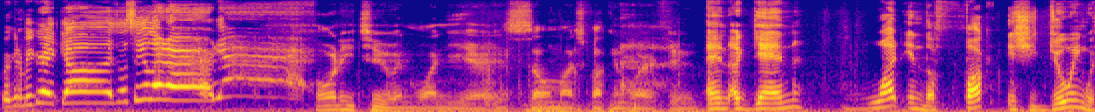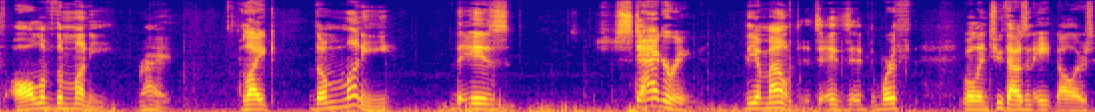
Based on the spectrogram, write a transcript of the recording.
We're gonna be great guys. I'll see you later. Yeah." 42 in one year is so much fucking work, dude. And again, what in the fuck is she doing with all of the money? Right. Like the money is staggering. The amount it's, it's, it's worth, well, in two thousand eight dollars,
